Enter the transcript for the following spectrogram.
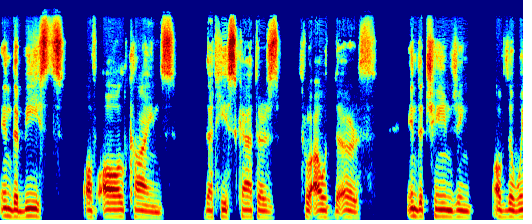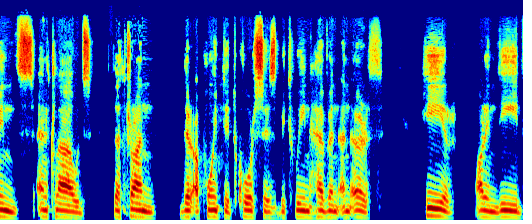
in the beasts of all kinds that He scatters throughout the earth, in the changing of the winds and clouds that run their appointed courses between heaven and earth. Here are indeed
